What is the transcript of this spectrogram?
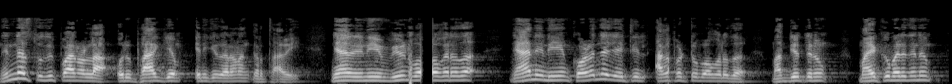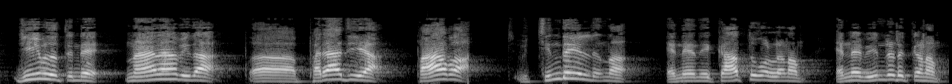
നിന്നെ സ്തുതിപ്പാനുള്ള ഒരു ഭാഗ്യം എനിക്ക് തരണം കർത്താവേ. ഞാൻ ഇനിയും വീണു പോകരുത് ഞാൻ ഇനിയും കുഴഞ്ഞ ചേറ്റിൽ അകപ്പെട്ടു പോകരുത്. മദ്യത്തിനും മയക്കുമരുന്നിനും ജീവിതത്തിന്റെ നാനാവിധ പരാജയ പാവ ചിന്തയിൽ നിന്ന് എന്നെ നീ കാത്തുകൊള്ളണം എന്നെ വീണ്ടെടുക്കണം.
